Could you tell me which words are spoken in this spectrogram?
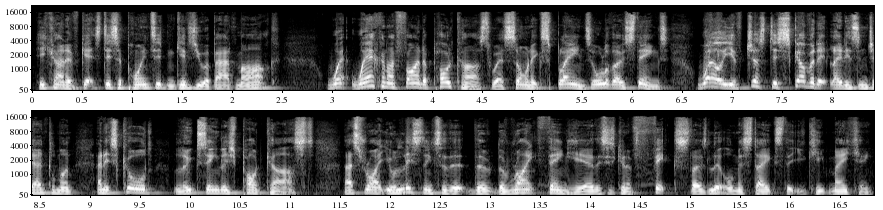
he kind of gets disappointed and gives you a bad mark. Where, where can I find a podcast where someone explains all of those things? Well, you've just discovered it, ladies and gentlemen, and it's called Luke's English Podcast. That's right, you're listening to the, the, the right thing here. This is going to fix those little mistakes that you keep making.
